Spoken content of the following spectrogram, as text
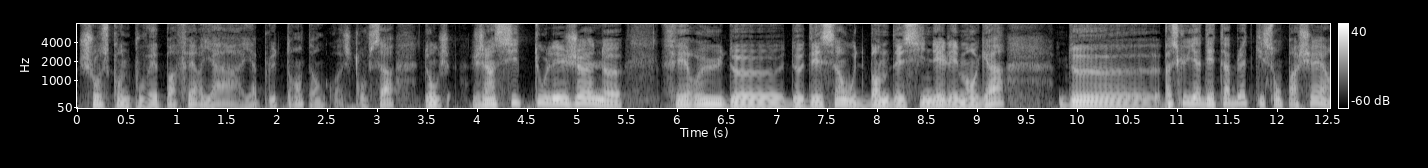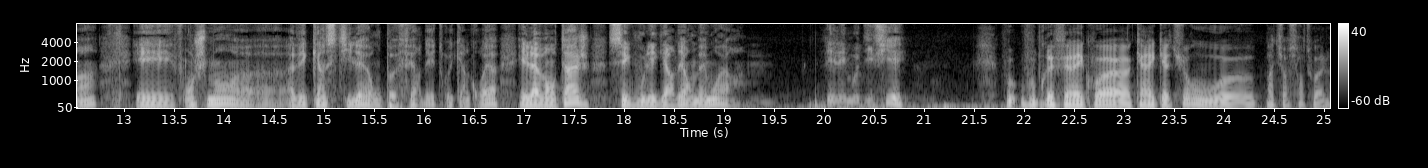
Chose qu'on ne pouvait pas faire il y a, plus de 30 ans. Je trouve ça. Donc j'incite tous les jeunes euh, férus de, de dessin ou de bande dessinée, les mangas, de parce qu'il y a des tablettes qui sont pas chères hein. et franchement euh, avec un stylet on peut faire des trucs incroyables et l'avantage c'est que vous les gardez en mémoire et les modifier. Vous, préférez quoi euh, caricature ou euh, peinture sur toile?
